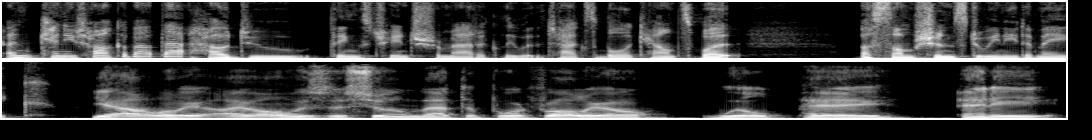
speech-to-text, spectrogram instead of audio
And can you talk about that? How do things change dramatically with the taxable accounts? What assumptions do we need to make? Yeah, well, I always assume that the portfolio will pay any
